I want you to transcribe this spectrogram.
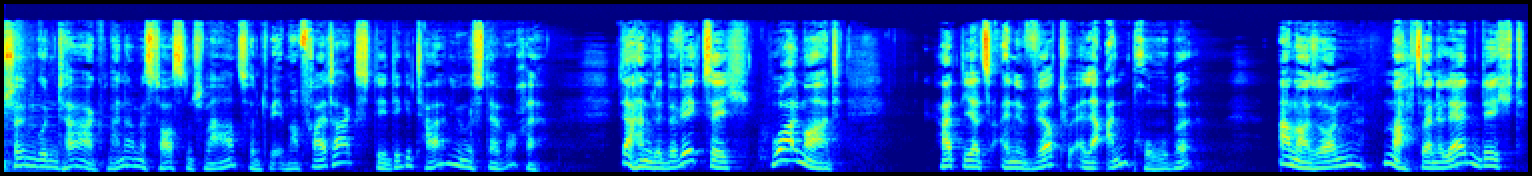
schönen guten Tag. Mein Name ist Thorsten Schwarz und wie immer freitags die Digital News der Woche. Der Handel bewegt sich. Walmart hat jetzt eine virtuelle Anprobe. Amazon macht seine Läden dicht.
